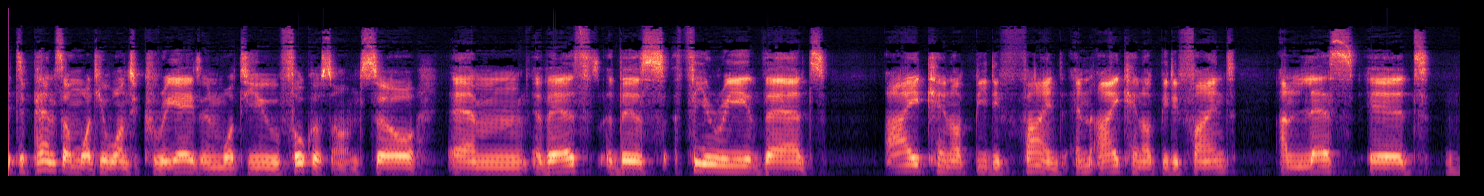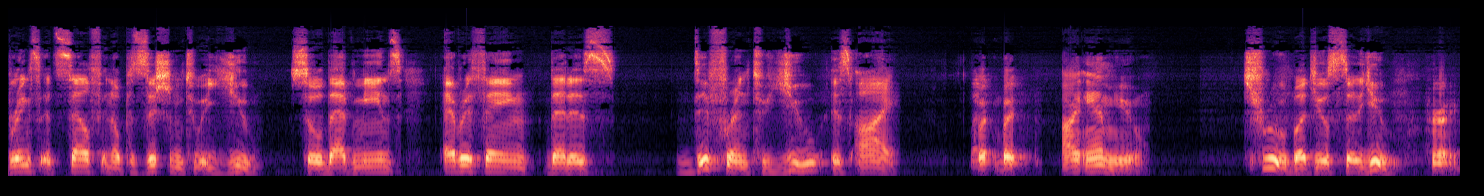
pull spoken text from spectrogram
it depends on what you want to create and what you focus on. So um, there's this theory that I cannot be defined, and I cannot be defined unless it brings itself in opposition to a you. So that means everything that is different to you is I. But but I am you. True, but you're still you. Right.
